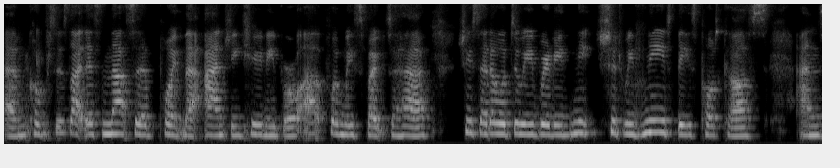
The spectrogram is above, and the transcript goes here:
um, conferences like this? And that's a point that Angie Cooney brought up when we spoke to her. She said, oh, do we really need, should we need these podcasts? And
